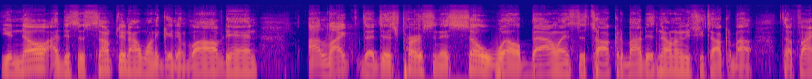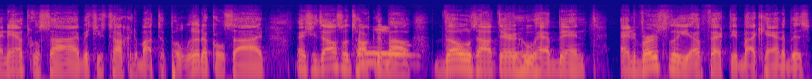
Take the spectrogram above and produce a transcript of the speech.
you know, I- this is something I want to get involved in. I like that this person is so well balanced. Is talking about this. Not only is she talking about the financial side, but she's talking about the political side, and she's also talking about those out there who have been adversely affected by cannabis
